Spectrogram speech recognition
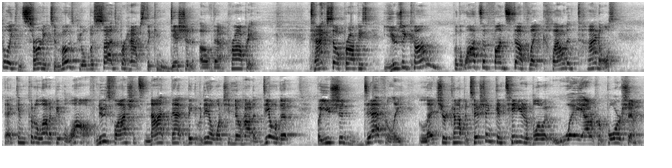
really concerning to most people besides perhaps the condition of that property. Tax sale properties usually come with lots of fun stuff like clouded titles that can put a lot of people off. Newsflash, it's not that big of a deal once you know how to deal with it but you should definitely let your competition continue to blow it way out of proportion.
